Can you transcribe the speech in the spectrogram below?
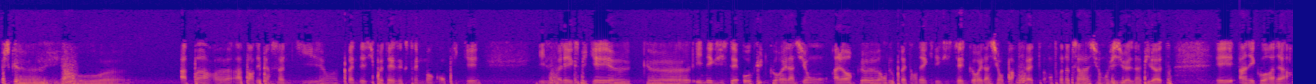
puisque il faut euh, à part à part des personnes qui prennent des hypothèses extrêmement compliquées il fallait expliquer euh, qu'il n'existait aucune corrélation, alors qu'on nous prétendait qu'il existait une corrélation parfaite entre une observation visuelle d'un pilote et un écho radar.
